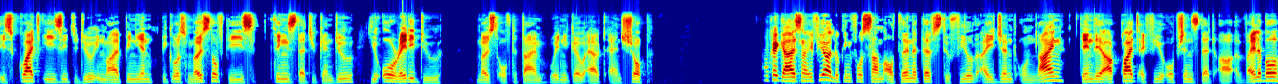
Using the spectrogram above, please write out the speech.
is quite easy to do in my opinion because most of these things that you can do you already do most of the time when you go out and shop. Okay guys, now if you are looking for some alternatives to Field Agent online, then there are quite a few options that are available.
